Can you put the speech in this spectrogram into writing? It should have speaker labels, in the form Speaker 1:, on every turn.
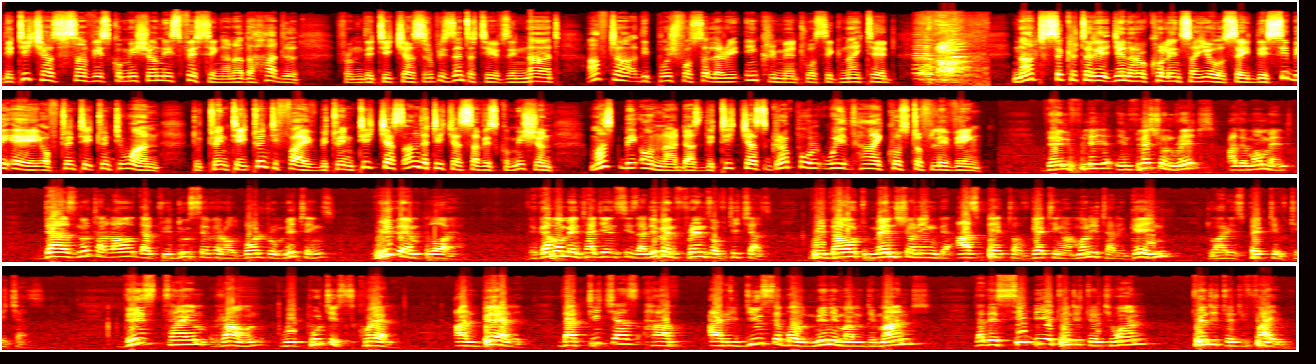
Speaker 1: The Teachers Service Commission is facing another hurdle from the teachers' representatives in KNUT after the push for salary increment was ignited. KNUT Secretary General Collins Oyuu said the CBA of 2021 to 2025 between teachers and the Teachers Service Commission must be honored as the teachers grapple with high cost of living.
Speaker 2: The infl inflation rate at the moment does not allow that we do several boardroom meetings with the employer, the government agencies, and even friends of teachers without mentioning the aspect of getting a monetary gain to our respective teachers. This time round, we put it squarely and barely that teachers have a reducible minimum demand that the CBA 2021 2025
